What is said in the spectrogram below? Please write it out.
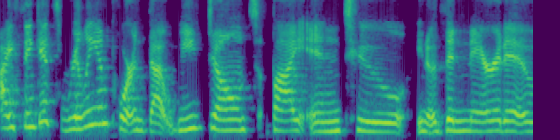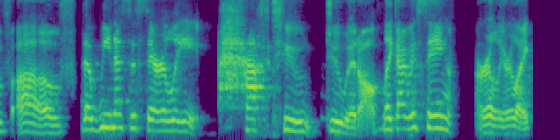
I think it's really important that we don't buy into, you know, the narrative of that we necessarily have to do it all. Like I was saying earlier, like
